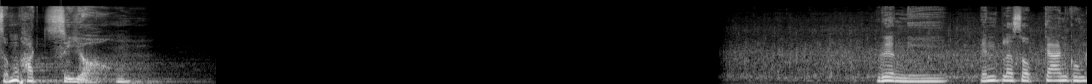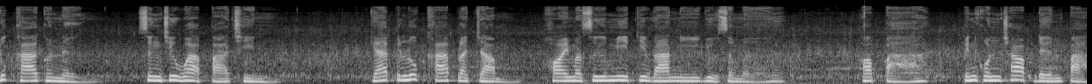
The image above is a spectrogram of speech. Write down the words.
สัมผัสสยอง เรื่องนี้เป็นประสบการณ์ของลูกค้าคนหนึ่ง ซึ่งชื่อว่าป๋าชิน แกเป็นลูกค้าประจำ คอยมาซื้อมีดที่ร้านนี้อยู่เสมอเพราะป๋าเป็นคนชอบเดินป่า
